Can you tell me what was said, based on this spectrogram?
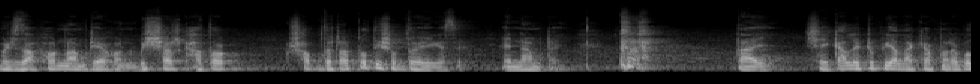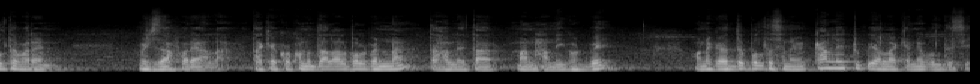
মির্জাফর নামটি এখন বিশ্বাসঘাতক শব্দটার প্রতিশব্দ হয়ে গেছে এই নামটাই। তাই সেই কালে টুপি আলাকে আপনারা বলতে পারেন মির্জাফরে আলা তাকে কখনো দালাল বলবেন না, তাহলে তার মানহানি ঘটবে। অনেকে হয়তো বলতেছেন, আমি কালে টুপি আলা কেন বলতেছি,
